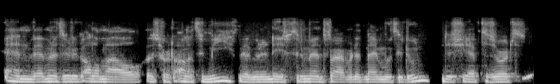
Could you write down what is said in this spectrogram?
En we hebben natuurlijk allemaal een soort anatomie. We hebben een instrument waar we het mee moeten doen. Dus je hebt een soort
